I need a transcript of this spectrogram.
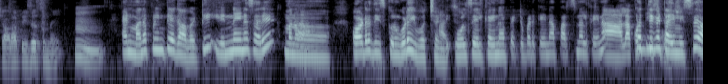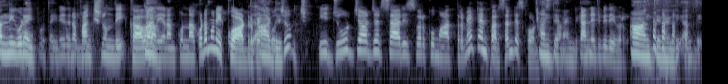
చాలా పీసెస్ ఉన్నాయి. అండ్ మన ప్రింటే కాబట్టి ఎన్నైనా సరే మనం ఆర్డర్ తీసుకొని కూడా ఇవ్వచ్చండి. హోల్సేల్ కైనా పెట్టుబడికైనా పర్సనల్ కైనా ఆ, అలా కొద్దిగా టైం ఇస్తే అన్ని కూడా అయిపోతాయి ఏదైనా ఫంక్షన్ ఉంది కావాలి అని అనుకున్నా కూడా మనం ఎక్కువ ఆర్డర్ పెట్టుకోవచ్చు. ఈ జూట్ జార్జెట్ శారీస్ వరకు మాత్రమే టెన్ పర్సెంట్ డిస్కౌంట్ అంతేనండి. అన్నిటి మీద ఎవరు? ఆ, అంతేనండి అంతే.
